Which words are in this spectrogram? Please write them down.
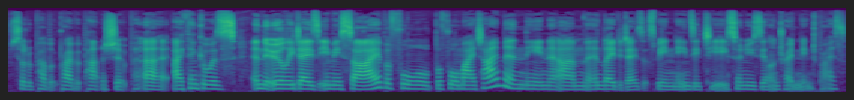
sort of public private partnership. Uh, I think it was in the early days MSI before before my time. And then um, in later days it's been NZTE, so New Zealand Trade and Enterprise.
